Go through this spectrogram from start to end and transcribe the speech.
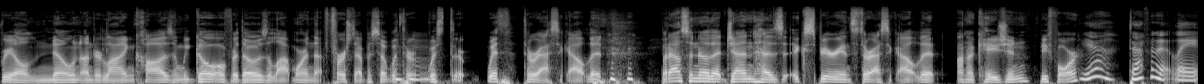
real known underlying cause and we go over those a lot more in that first episode with mm-hmm. with with thoracic outlet But I also know that Jen has experienced thoracic outlet on occasion before. Yeah, definitely.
